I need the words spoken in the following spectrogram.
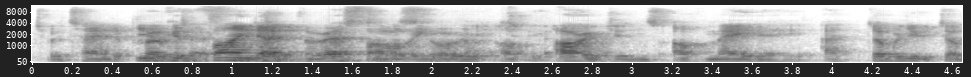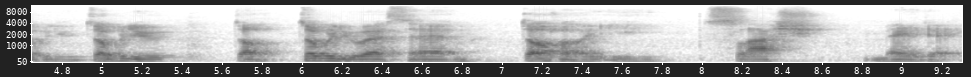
to attend a protest. You can find out the rest of the story of the origins of May Day at www.wsm.ie slash Mayday.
